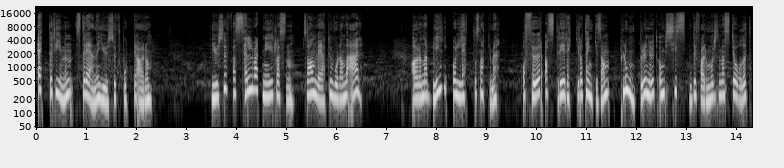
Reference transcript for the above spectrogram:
Etter timen strener Yusuf bort til Aron. Yusuf har selv vært ny i klassen, så han vet jo hvordan det er. Aron er blid og lett å snakke med, og før Astrid rekker å tenke seg om, plumper hun ut om kisten til farmor som er stjålet,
